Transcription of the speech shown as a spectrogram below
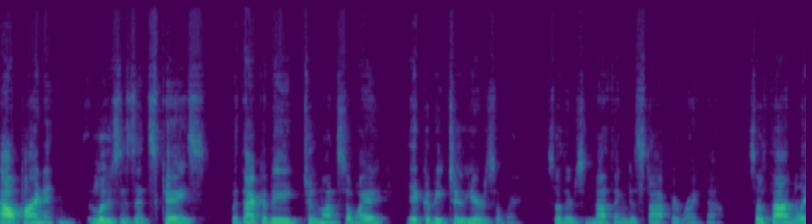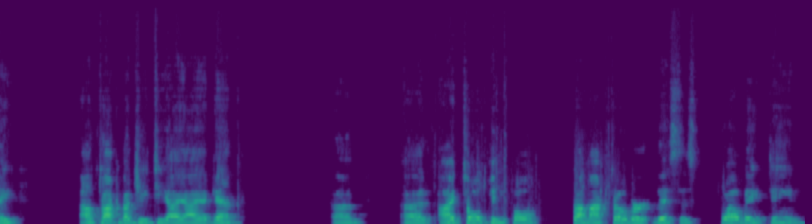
Alpine loses its case, but that could be two months away. It could be two years away. So there's nothing to stop it right now. So Thon Lee, I'll talk about GTII again. Uh, uh, I told people from October, this is 1218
